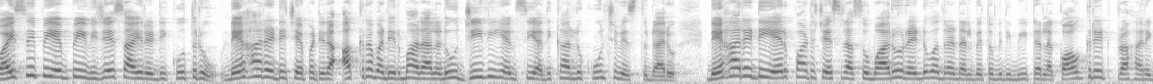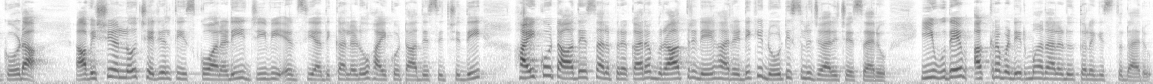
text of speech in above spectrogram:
YCP MP Vijayasai Reddy కూతురు నేహారెడ్డి చేపట్టిన అక్రమ నిర్మాణాలను జీవీఎంసీ అధికారులు కూల్చివేస్తున్నారు. నేహారెడ్డి ఏర్పాటు చేసిన సుమారు రెండు వందల నలభై తొమ్మిది మీటర్ల కాంక్రీట్ ప్రహరీ గోడ ఆ విషయంలో చర్యలు తీసుకోవాలని జీవీఎంసీ అధికారులను హైకోర్టు ఆదేశించింది. హైకోర్టు ఆదేశాల ప్రకారం రాత్రి నేహారెడ్డికి నోటీసులు జారీ చేశారు. ఈ ఉదయం అక్రమ నిర్మాణాలను తొలగిస్తున్నారు.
